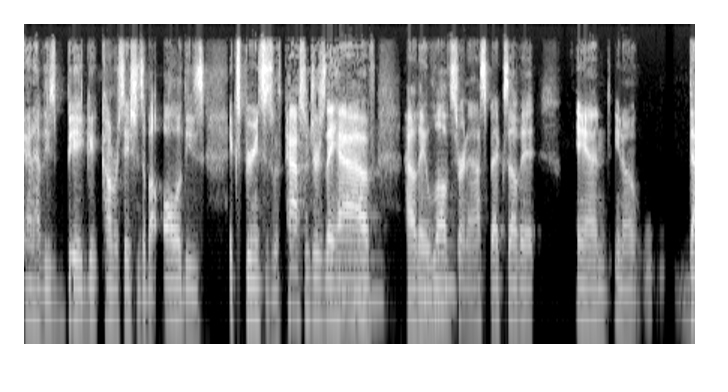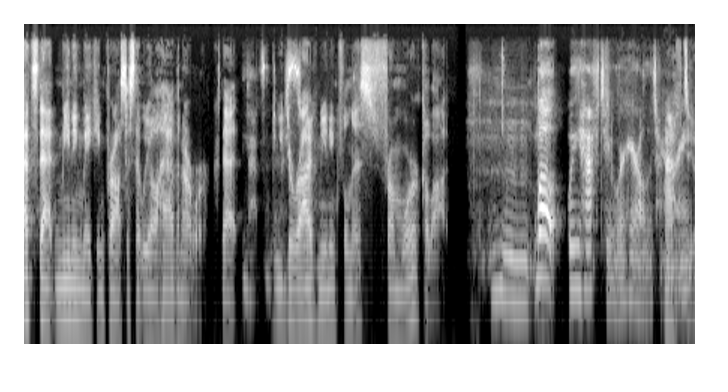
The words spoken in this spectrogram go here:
and have these big conversations about all of these experiences with passengers they have, Mhm. how they love Mhm. certain aspects of it and you know that's that meaning making process that we all have in our work that we derive meaningfulness from work a lot Mhm. Well, we have to. We're here all the time, Have right?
